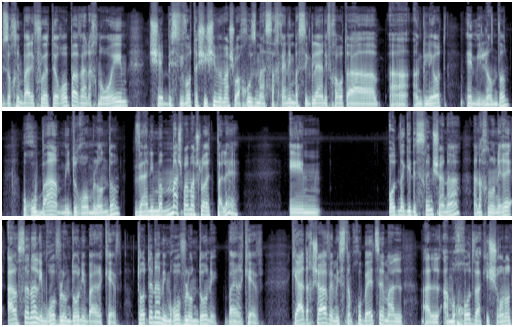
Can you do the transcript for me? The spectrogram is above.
זוכים באליפויות אירופה ואנחנו רואים שבסביבות ה-60 ומשהו אחוז מהשחקנים בסגלי הנבחרות האנגליות הם מלונדון, רובם מדרום לונדון, ואני ממש ממש לא אתפלא אם עוד נגיד 20 שנה אנחנו נראה ארסנל עם רוב לונדוני בהרכב, טוטנאם עם רוב לונדוני בהרכב. כי עד עכשיו הם הסתמכו בעצם על, על המוחות והכישרונות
